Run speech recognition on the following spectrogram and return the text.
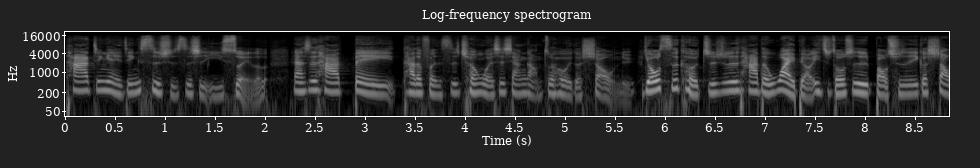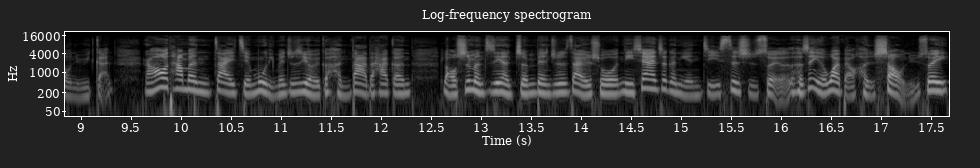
他今年已经四十四十一岁了，但是他被他的粉丝称为是香港最后一个少女。由此可知，就是他的外表一直都是保持着一个少女感，然后。他们在节目里面就是有一个很大的他跟老师们之间的争辩，就是在于说，你现在这个年纪四十岁了，可是你的外表很少女，所以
